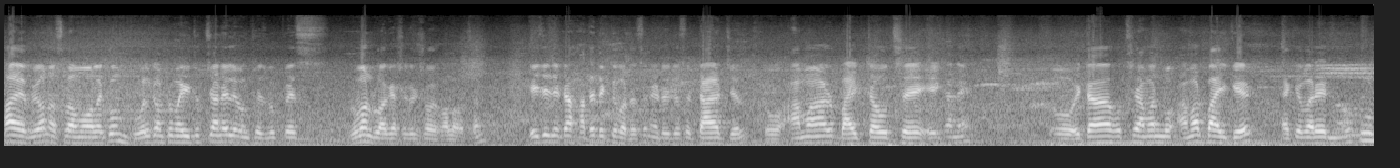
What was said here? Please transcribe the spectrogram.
হাই এভরিওয়ান আসসালামু আলাইকুম। Welcome to my YouTube channel এবং ফেসবুক পেজ রোমান ব্লগ আশা করি সবাই ভালো আছেন। এই যে যেটা হাতে দেখতে পাচ্ছেন, এটা হচ্ছে টায়ার জেল তো আমার বাইকটা হচ্ছে এইখানে তো এটা হচ্ছে আমার আমার বাইকের একেবারে নতুন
